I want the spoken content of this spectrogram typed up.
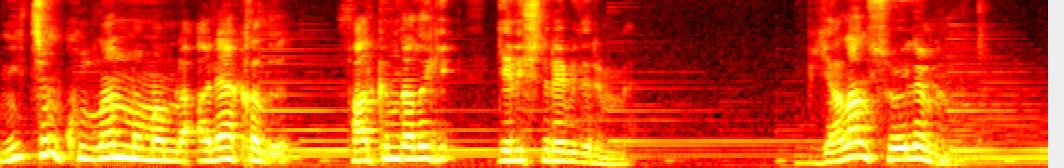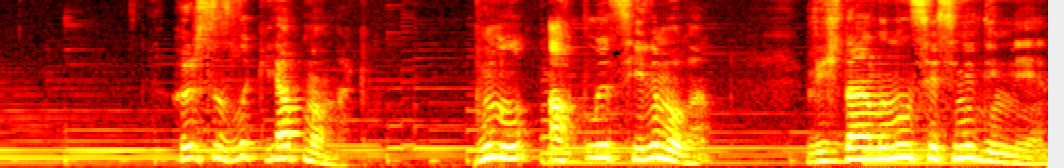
niçin kullanmamamla alakalı farkındalığı ge- geliştirebilirim mi? Yalan söylememek. Hırsızlık yapmamak. Bunu aklı selim olan, vicdanının sesini dinleyen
